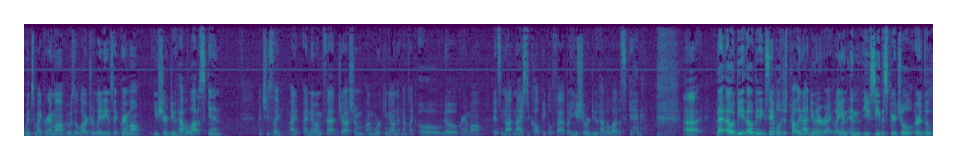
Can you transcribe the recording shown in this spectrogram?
went to my grandma, who was a larger lady, and said, Grandma, you sure do have a lot of skin. And she's like, I, I know I'm fat, Josh. I'm, I'm working on it. And I'm like, oh, no, Grandma. It's not nice to call people fat, but you sure do have a lot of skin. uh, that, that would be that would be an example of just probably not doing it right. Like, and, and you see the spiritual or the,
